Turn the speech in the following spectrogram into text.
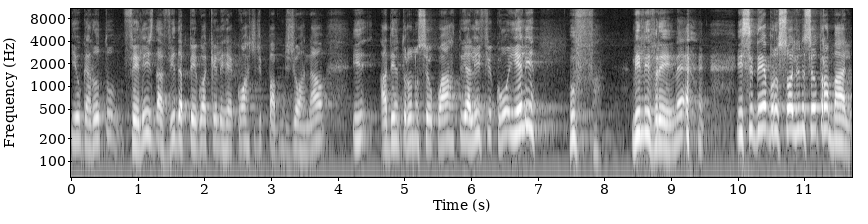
E o garoto, feliz da vida, pegou aquele recorte de, de jornal e adentrou no seu quarto e ali ficou. E ele, ufa, me livrei, né? E se debruçou ali no seu trabalho.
